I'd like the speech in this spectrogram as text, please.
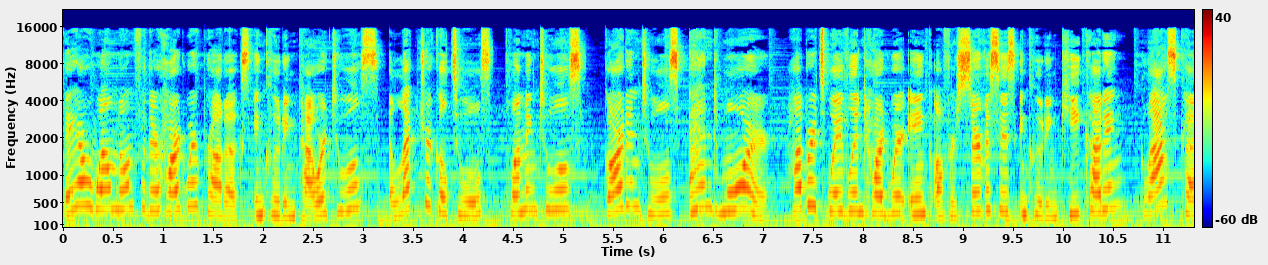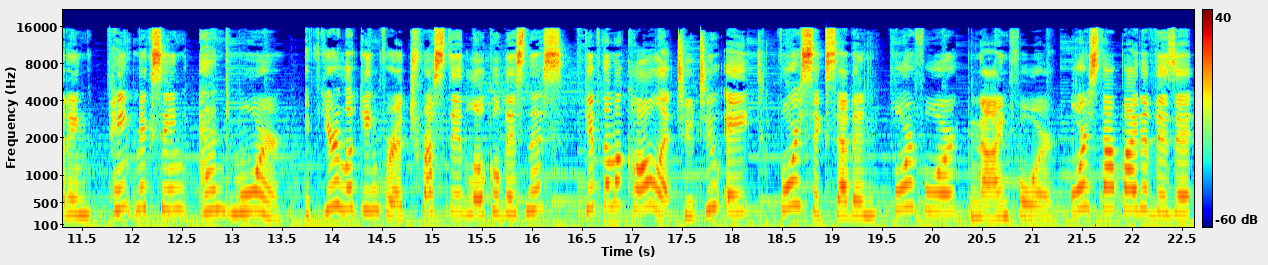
They are well known for their hardware products, including power tools, electrical tools, plumbing tools, garden tools, and more. Hubbard's Waveland Hardware Inc. offers services including key cutting, glass cutting, paint mixing, and more. If you're looking for a trusted local business, give them a call at 228 467 4494 or stop by to visit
